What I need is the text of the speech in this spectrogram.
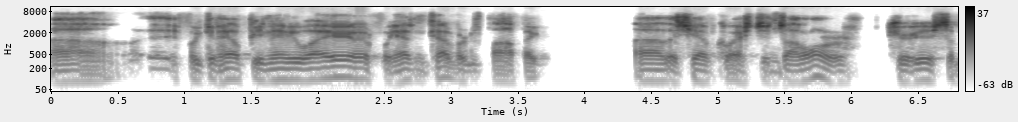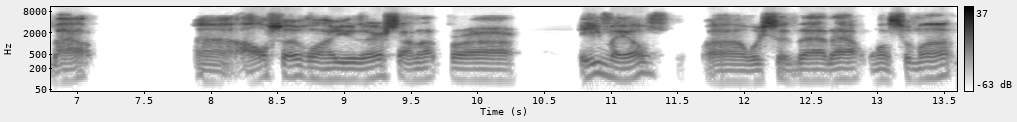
Uh, if we can help you in any way, or if we hadn't covered a topic uh, that you have questions on or curious about. Uh, also, while you're there, sign up for our email. Uh, we send that out once a month.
